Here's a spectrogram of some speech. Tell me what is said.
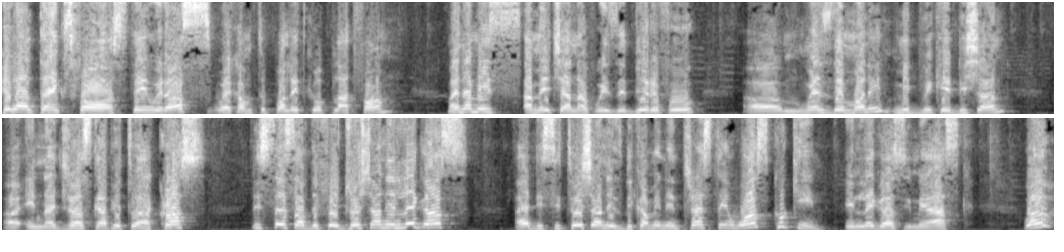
Hello and thanks for staying with us. Welcome to Political Platform. My name is Amechi Anakwe. It's a beautiful um, Wednesday morning, midweek edition uh, in Nigeria's capital across the states of the Federation in Lagos. Uh, the situation is becoming interesting. What's cooking in Lagos, you may ask? Well,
